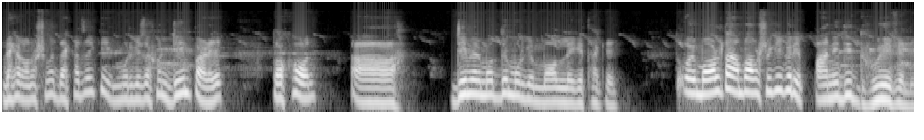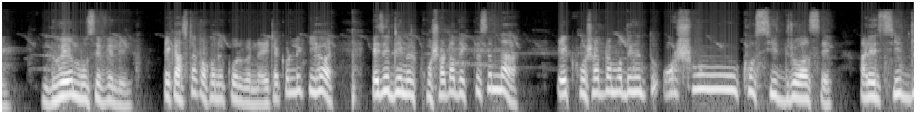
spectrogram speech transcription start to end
দেখেন, অনেক সময় দেখা যায় কি, মুরগি যখন ডিম পাড়ে, তখন ডিমের মধ্যে মুরগির মল লেগে থাকে। তো ওই মলটা আমরা অবশ্যই কী করি? পানি দিয়ে ধুয়ে ফেলি, ধুয়ে মুছে ফেলি। এই কাজটা কখনোই করবেন না। এটা করলে কি হয়? এই যে ডিমের খোসাটা দেখতেছেন না? এই খোসাটার মধ্যে কিন্তু অসংখ্য ছিদ্র আছে। আর এই ছিদ্র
